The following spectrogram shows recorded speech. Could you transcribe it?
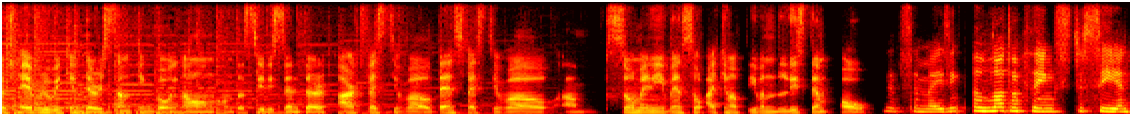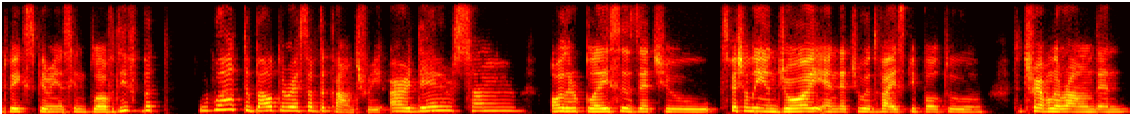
Much every weekend there is something going on on the city center. Art festival dance festival um, so many events so i cannot even list them all. That's amazing. A lot of things to see and to experience in plovdiv but what about the rest of the country? Are there some other places that you especially enjoy and that you advise people to to travel around and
